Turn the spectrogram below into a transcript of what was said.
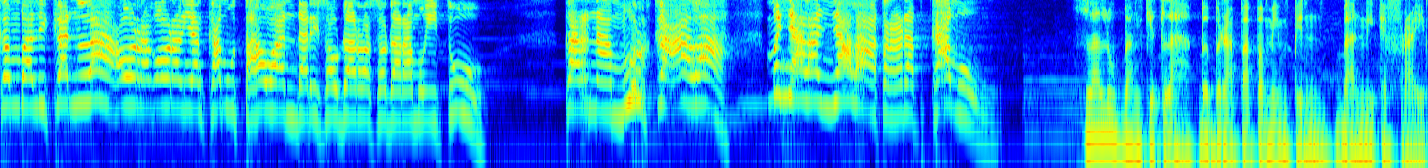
Kembalikanlah orang-orang yang kamu tawan dari saudara-saudaramu itu karena murka Allah menyala-nyala terhadap kamu. Lalu bangkitlah beberapa pemimpin Bani Efraim,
